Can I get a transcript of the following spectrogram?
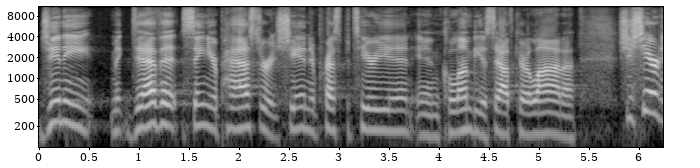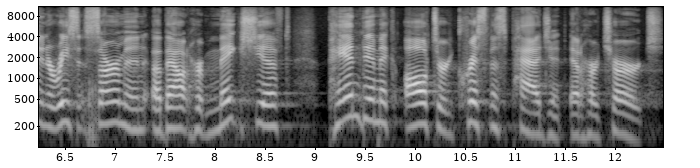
Jenny McDevitt, senior pastor at Shandon Presbyterian in Columbia, South Carolina, she shared in a recent sermon about her makeshift pandemic altered Christmas pageant at her church.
